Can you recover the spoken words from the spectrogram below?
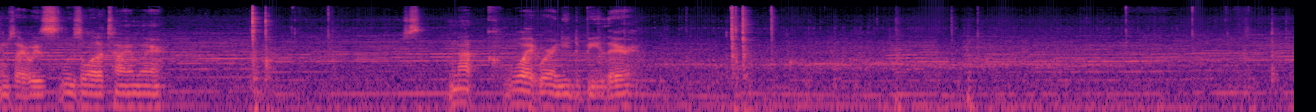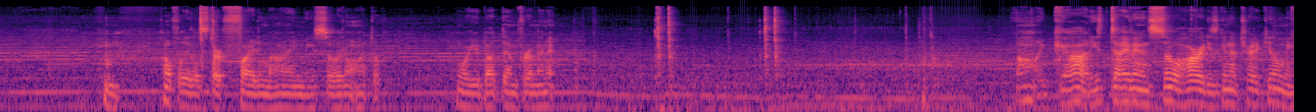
Seems I always lose a lot of time there. Just not quite where I need to be there. Hmm. Hopefully they'll start fighting behind me so I don't have to worry about them for a minute. Oh my god, he's diving in so hard, he's gonna try to kill me.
